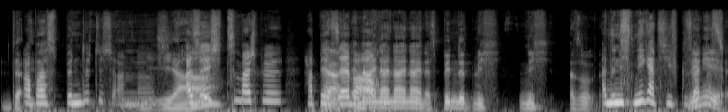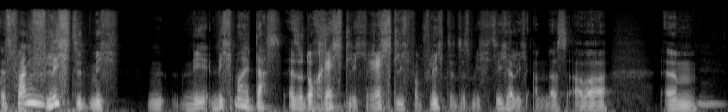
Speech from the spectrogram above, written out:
Da, Aber es bindet dich anders. Ja. Also ich zum Beispiel habe ja, selber nein, auch, nein, nein, nein, es bindet mich nicht, also also nicht negativ nee, gesagt, nee, dass es bist. verpflichtet mich, nee, nicht mal das, also doch rechtlich, rechtlich verpflichtet es mich sicherlich anders, aber ähm,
